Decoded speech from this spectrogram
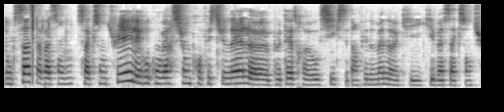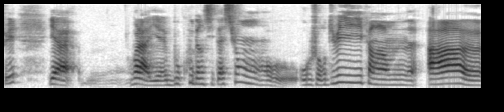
donc ça, ça va sans doute s'accentuer. Les reconversions professionnelles, peut-être aussi que c'est un phénomène qui, qui va s'accentuer. Il y a voilà, il y a beaucoup d'incitations aujourd'hui, enfin, à euh,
